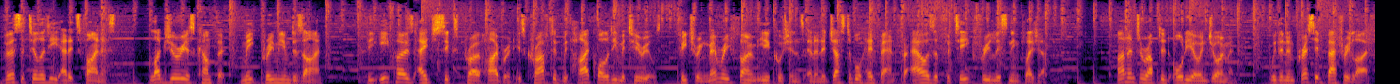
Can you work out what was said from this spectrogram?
Versatility at its finest. Luxurious comfort, meet premium design. The Epos H6 Pro Hybrid is crafted with high-quality materials, featuring memory foam ear cushions and an adjustable headband for hours of fatigue-free listening pleasure. Uninterrupted audio enjoyment. With an impressive battery life,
